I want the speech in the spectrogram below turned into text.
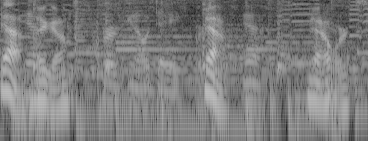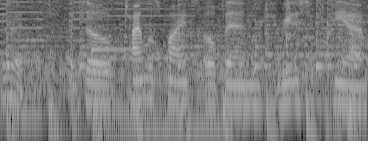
yeah. There you go. For you know a day. Or Yeah. two. Yeah. Yeah, it works. Good. And so, Timeless Pints open 3 to 6 p.m.,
